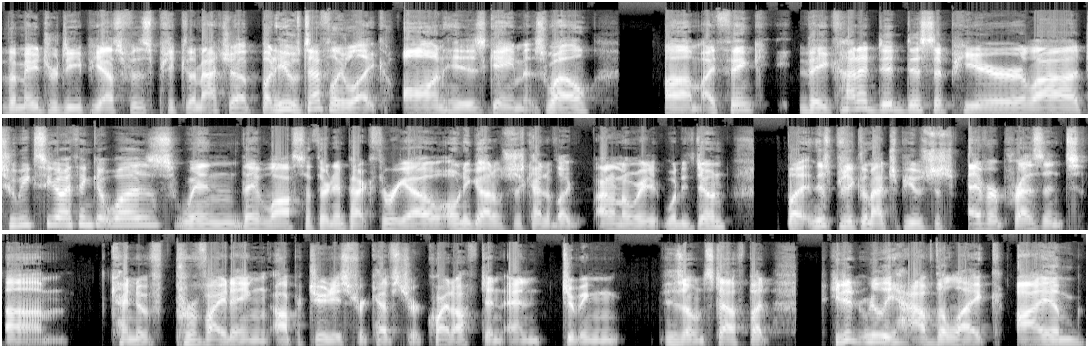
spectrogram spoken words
the major DPS for this particular matchup, but he was definitely like on his game as well. Um I think they kind of did disappear uh, 2 weeks ago I think it was when they lost the third impact 3-0. Oni God was just kind of like I don't know where he- what he's doing. But in this particular matchup he was just ever present um kind of providing opportunities for Kevster quite often and doing his own stuff. But he didn't really have the like, I am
